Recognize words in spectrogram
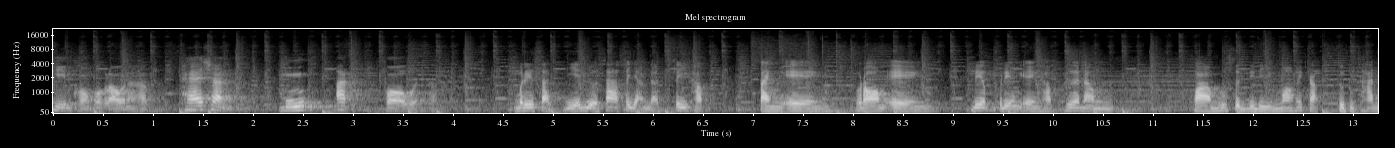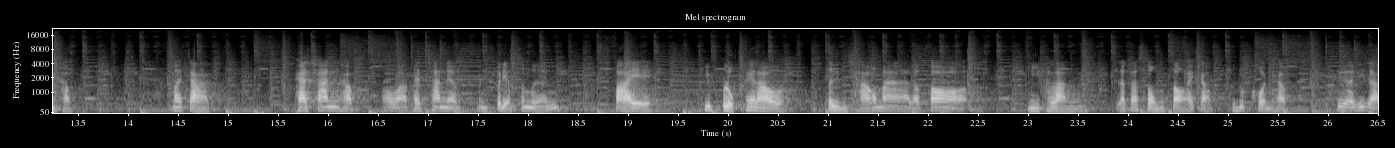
ทีมของพวกเรานะครับ Passion Move Us Forward ครับ บริษัทเยสโยซาสยามดัตซี่ครับ แต่งเองร้องเอง เรียบเรียงเองครับ เพื่อนำความรู้สึกดีๆ มอบให้กับทุกๆท่านครับ มาจากแพชชั่นครับ เพราะว่าแพชชั่นเนี่ยมันเปรียบเสมือนไฟที่ปลุกให้เราตื่นเช้ามาแล้วก็มีพลังแล้วก็ส่งต่อให้กับทุกๆคนครับ เพื่อที่จะ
